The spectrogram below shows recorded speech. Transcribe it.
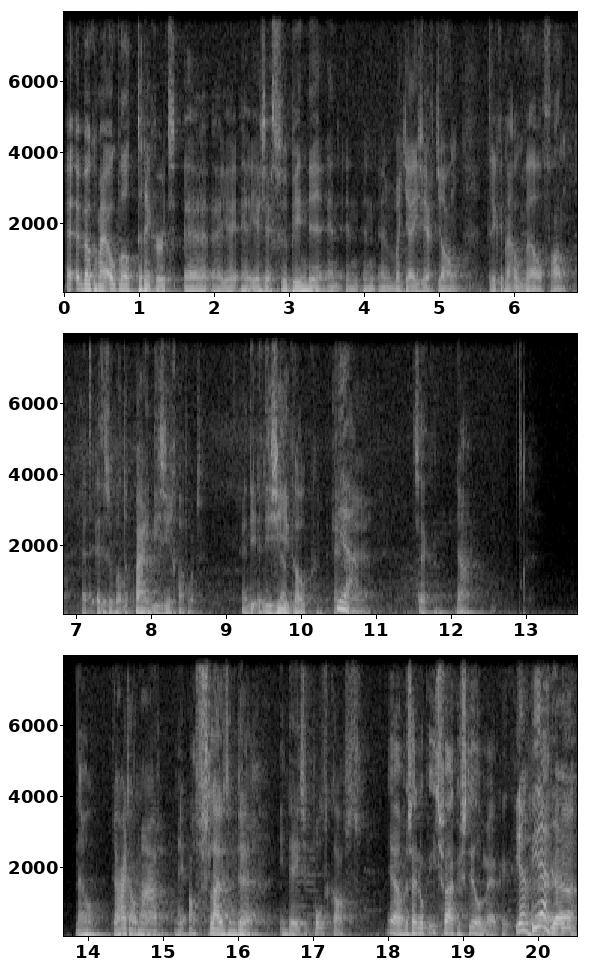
Ja. Welke mij ook wel triggert, jij, jij zegt verbinden en, en, en, en wat jij zegt, Jan, triggert mij ook wel van, het, het is ook wel de pijn die zichtbaar wordt. En die, die zie Ja. ik ook. En, Ja. eh, Zeker. ja. Nou, daar dan maar mee afsluitende in deze podcast. Ja, we zijn ook iets vaker stil, merk ik. Ja, Ja. Ja,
